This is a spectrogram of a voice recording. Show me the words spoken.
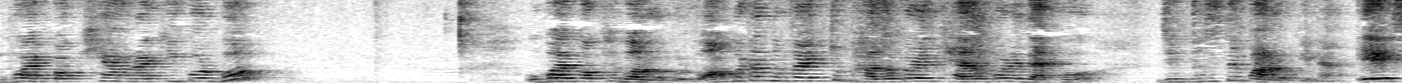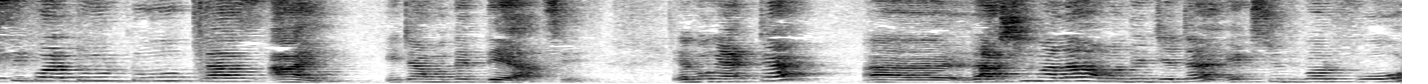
উভয় পক্ষে আমরা কি করব? উভয় পক্ষে বর্গ করব। অঙ্কটা তোমরা একটু ভালো করে খেয়াল করে দেখো যে বুঝতে পারো কিনা। X equal to two plus i এটা আমাদের দেয়া আছে। এবং একটা রাশিমালা আমাদের যেটা x to the power four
